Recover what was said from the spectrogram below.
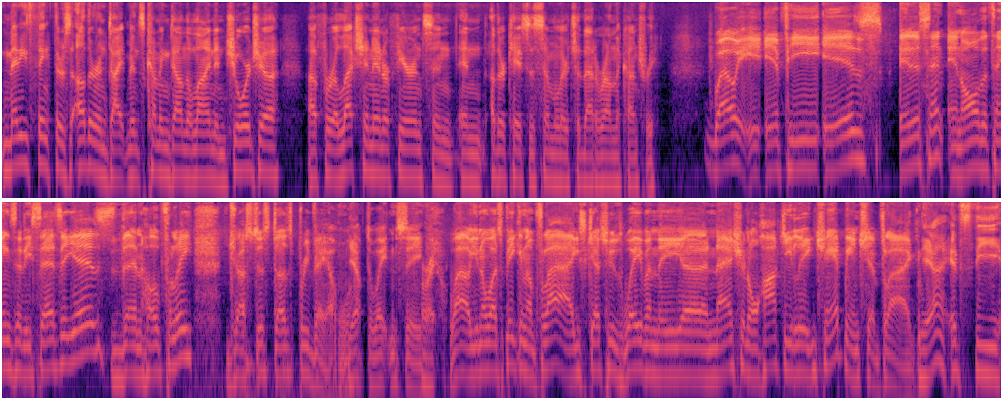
many think there's other indictments coming down the line in Georgia uh, for election interference and, and other cases similar to that around the country. Well, if he is innocent in all the things that he says he is, then hopefully justice does prevail. We'll yep. have to wait and see. All right. Wow, you know what? Speaking of flags, guess who's waving the uh, National Hockey League Championship flag? Yeah, it's the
